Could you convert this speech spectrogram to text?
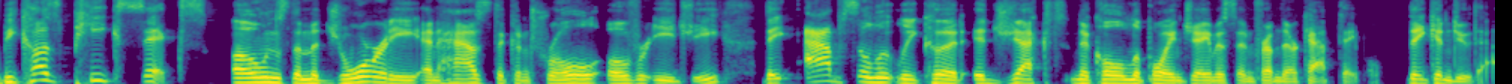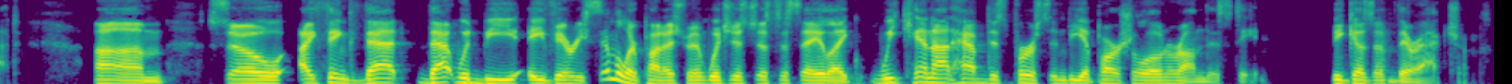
because Peak Six owns the majority and has the control over EG, they absolutely could eject Nicole Lapointe Jameson from their cap table. They can do that. Um, so I think that that would be a very similar punishment, which is just to say, like, we cannot have this person be a partial owner on this team because of their actions.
